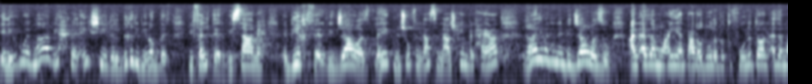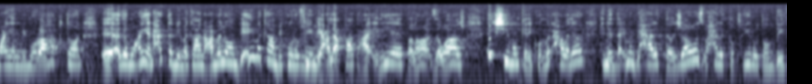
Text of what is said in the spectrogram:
يلي هو ما بيحمل أي شيء غير دغري بينظف بيفلتر بيسامح بيغفر بيتجاوز. لهيك بنشوف الناس الناجحين بالحياة غالبا هن بيتجاوزوا عن أذى معين تعرضوا له بطفولتهم أذى معين بمراهقتهم آه، أذى معين حتى بمكان عملهم بأي مكان بيكونوا فيه بعلاقات عائلية طلاق زواج أي شيء ممكن يكون مر حواليهم هن دائما بحالة تجاوز وحالة تطهير وتنظيف.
